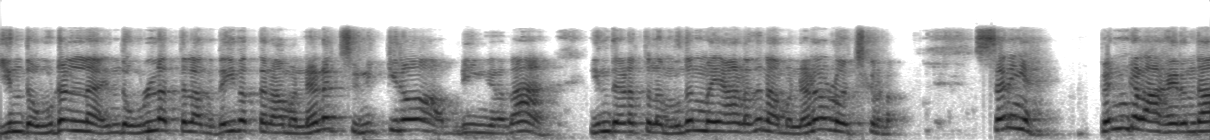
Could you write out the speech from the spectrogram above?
இந்த உடல்ல இந்த உள்ளத்துல அந்த தெய்வத்தை நாம நினைச்சு நிக்கிறோம் அப்படிங்கிறதா இந்த இடத்துல முதன்மையானது நாம நினைவுல வச்சுக்கிறோம் சரிங்க. பெண்களாக இருந்தா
